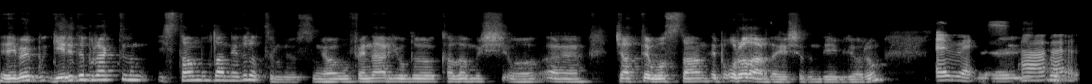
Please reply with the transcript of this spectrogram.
Ee, böyle geride bıraktığın İstanbul'dan neler hatırlıyorsun? Ya o Fener Yolu, Kalamış, o e, Cadde Bostan hep oralarda yaşadın diye biliyorum. Evet. Ee, ee,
